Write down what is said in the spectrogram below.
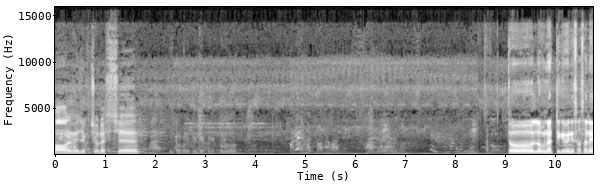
পাওয়ার মিউজিক চলে এসছে। তো লোকনাথ টিকিবেনি শ্মশানে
